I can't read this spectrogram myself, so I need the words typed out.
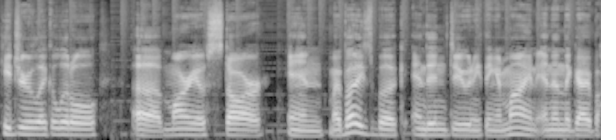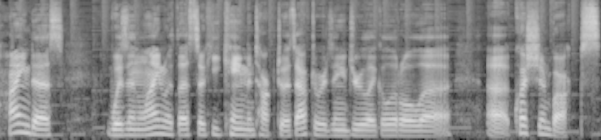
he drew like a little uh, Mario star in my buddy's book, and didn't do anything in mine. And then the guy behind us was in line with us, so he came and talked to us afterwards, and he drew like a little uh, uh, question box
